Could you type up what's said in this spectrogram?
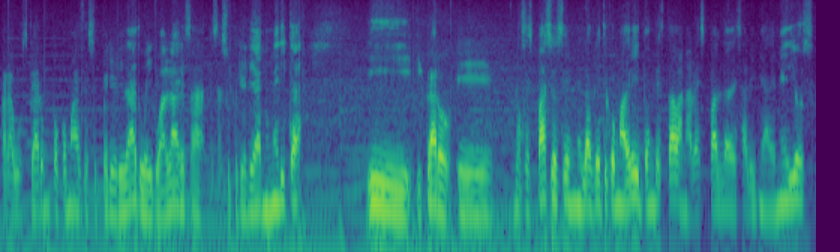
para buscar un poco más de superioridad o igualar esa, esa superioridad numérica y, y claro, eh, los espacios en el Atlético Madrid, donde estaban? A la espalda de esa línea de medios,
